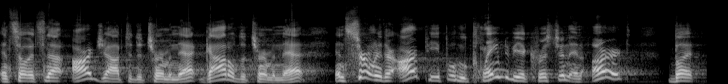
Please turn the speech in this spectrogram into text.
And so it's not our job to determine that. God will determine that. And certainly there are people who claim to be a Christian and aren't, but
